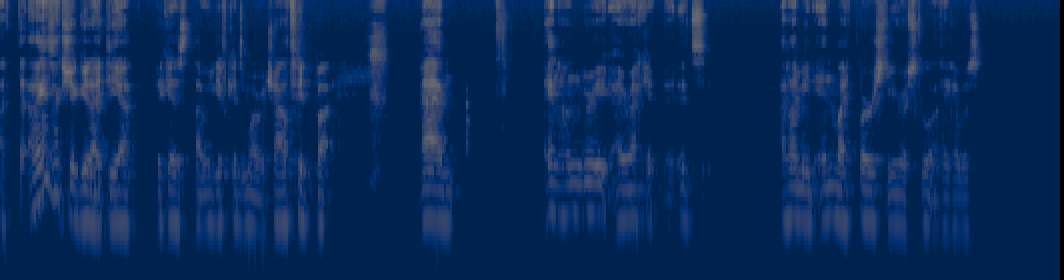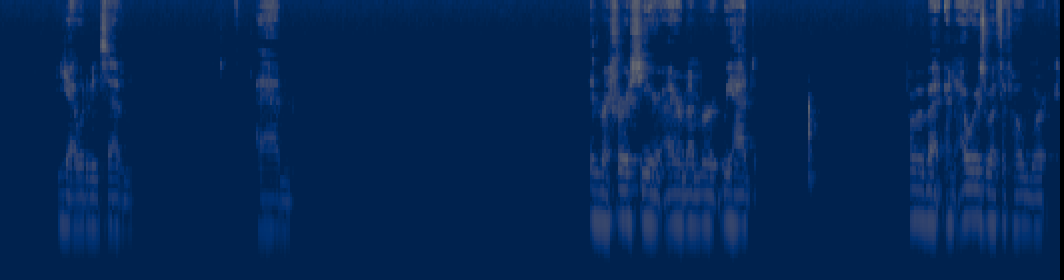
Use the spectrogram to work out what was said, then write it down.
I, th- I think it's actually a good idea because that would give kids more of a childhood. But um, in Hungary, I reckon it's, and I mean, in my first year of school, I think I was, yeah, I would have been seven. Um, in my first year, I remember we had probably about an hour's worth of homework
